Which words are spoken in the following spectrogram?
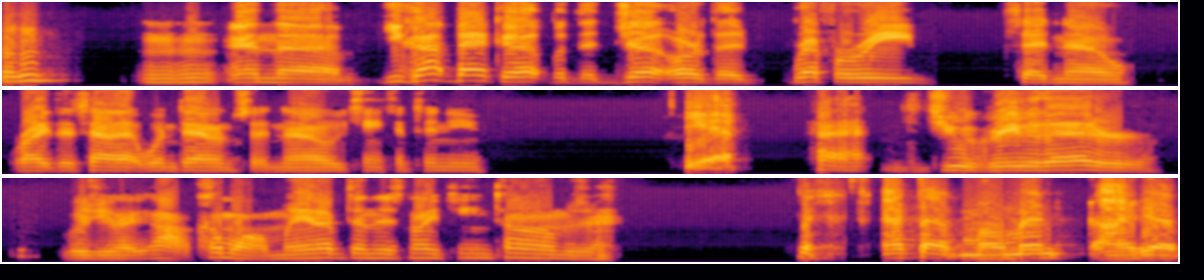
Mhm. Mm-hmm. And uh, you got back up, but the ju- or the referee said no. Right? That's how that went down. Said no, you can't continue. Yeah, Ha- Did you agree with that, or was you like, oh, come on, man, I've done this 19 times? At that moment, I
